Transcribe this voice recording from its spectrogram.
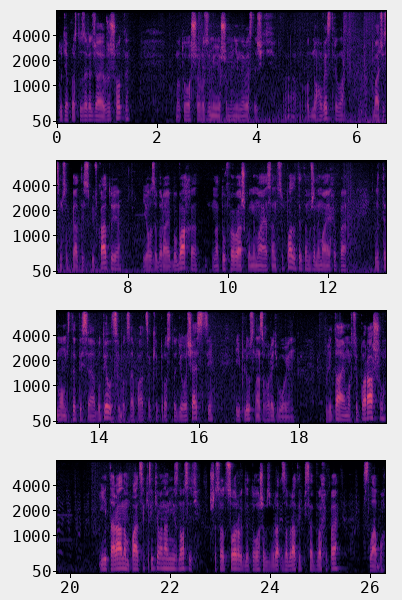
Тут я просто заряджаю вже шоти. До того, що розумію, що мені не вистачить а, одного вистріла. Бачу, 705 собі вкатує, його забирає бабаха. На ту ФВшку немає сенсу падати, там вже немає ХП. Летимо мститися бутилці, бо це пацики просто ділочасті. І плюс нас горить воїн. Влітаємо в цю парашу. І тараном пацики. Скільки вона мені зносить? 640 для того, щоб забрати 52 хп. Слабо.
